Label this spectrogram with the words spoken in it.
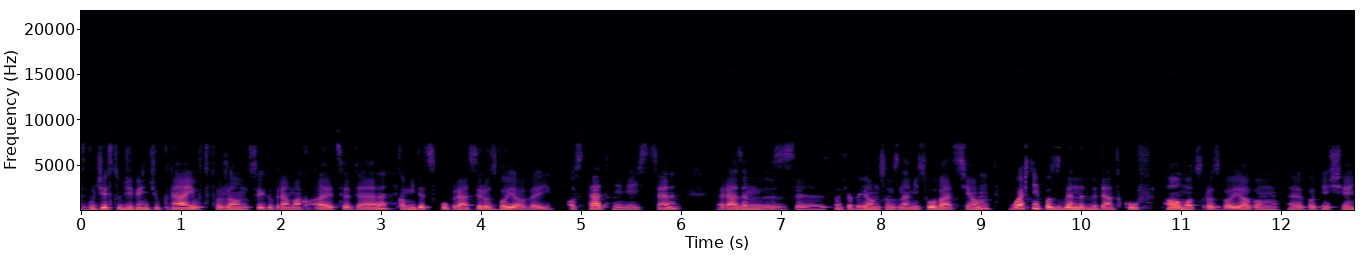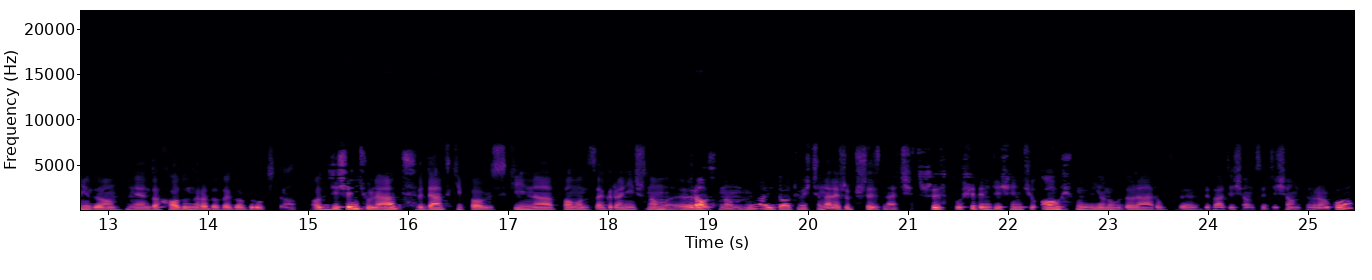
29 krajów tworzących w ramach OECD Komitet Współpracy Rozwojowej. Ostatnie miejsce razem z sąsiadującą z nami Słowacją, właśnie pod względem wydatków pomoc rozwojową e, w odniesieniu do e, dochodu narodowego brutto. Od 10 lat wydatki Polski na pomoc zagraniczną rosną. No i to oczywiście należy przyznać. 378 milionów dolarów w 2010 roku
